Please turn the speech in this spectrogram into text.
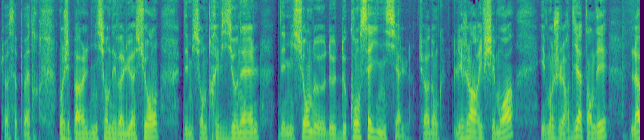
Tu vois, ça peut être. Moi, j'ai pas mal de missions d'évaluation, des missions de prévisionnel, des missions de, de, conseil initial. Tu vois, donc les gens arrivent chez moi et moi, je leur dis attendez, là,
